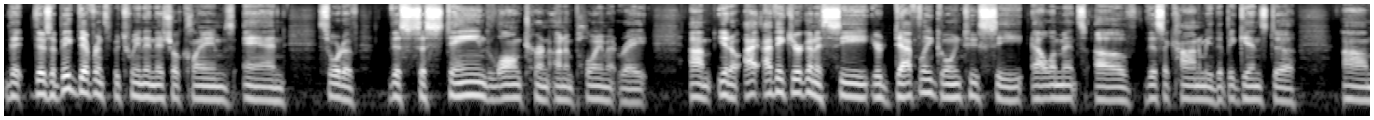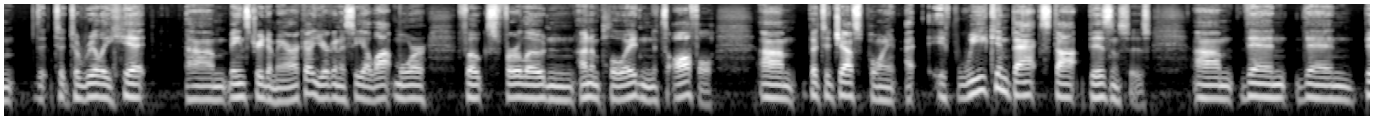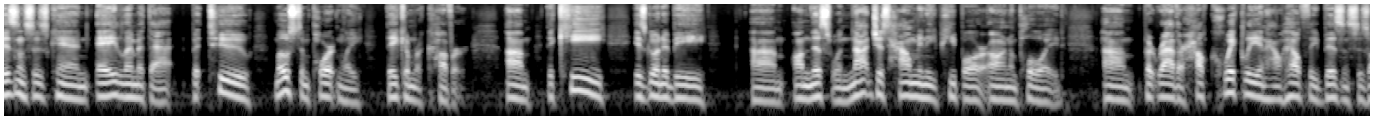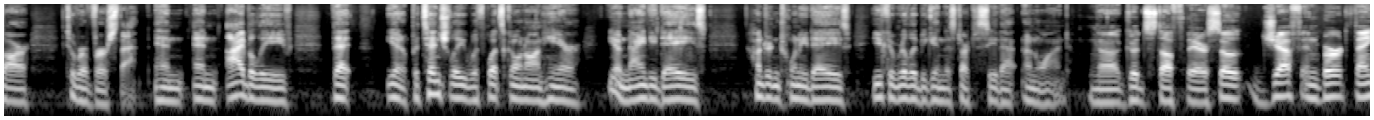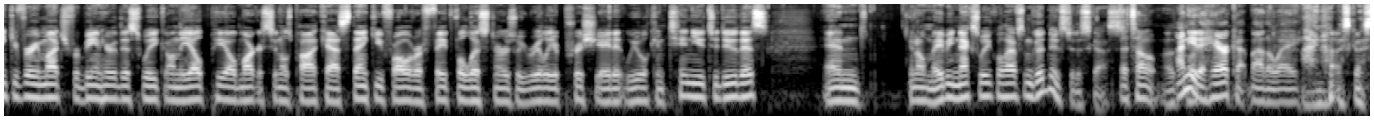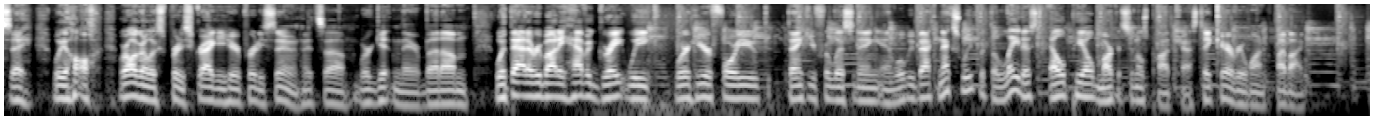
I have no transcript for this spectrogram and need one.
that there's a big difference between initial claims and sort of this sustained long-term unemployment rate. Um, you know, I, I think you're going to see, you're definitely going to see elements of this economy that begins to um, to, to really hit um, Main Street America. You're going to see a lot more folks furloughed and unemployed, and it's awful. Um, but to Jeff's point, if we can backstop businesses, um, then then businesses can a limit that, but two, most importantly, they can recover. Um, the key is going to be um, on this one, not just how many people are unemployed, um, but rather how quickly and how healthy businesses are to reverse that. And and I believe that you know potentially with what's going on here, you know, 90 days 120 days, you can really begin to start to see that unwind. Uh, good stuff there. So, Jeff and Burt, thank you very much for being here this week on the LPL Market Signals podcast. Thank you for all of our faithful listeners. We really appreciate it. We will continue to do this. And you know, maybe next week we'll have some good news to discuss. Let's hope. Let's I need a haircut, by the way. I know. I was going to say we all we're all going to look pretty scraggy here pretty soon. It's uh, we're getting there. But um, with that, everybody, have a great week. We're here for you. Thank you for listening, and we'll be back next week with the latest LPL Market Signals podcast. Take care, everyone. Bye bye.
